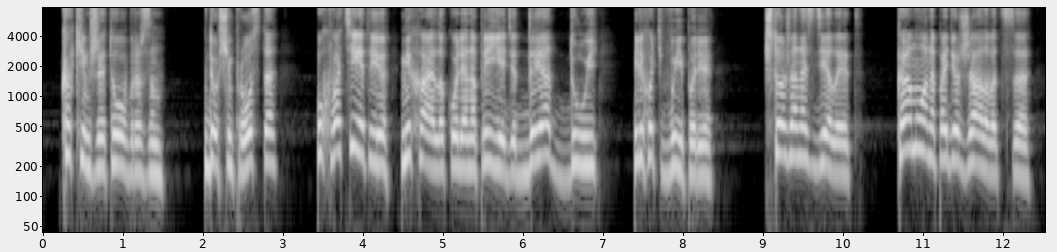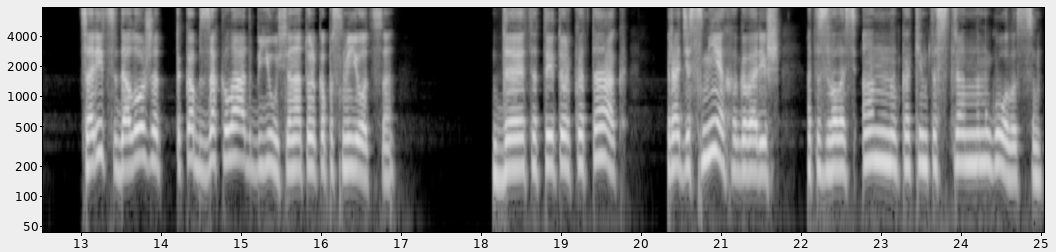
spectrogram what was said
— «каким же это образом?» «Да очень просто». Ухвати это ее, Михайло, коли она приедет, да и отдуй, или хоть выпари. Что же она сделает? Кому она пойдет жаловаться? Царица доложит, так об заклад бьюсь, она только посмеется. Да это ты только так, ради смеха говоришь, отозвалась Анна каким-то странным голосом.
